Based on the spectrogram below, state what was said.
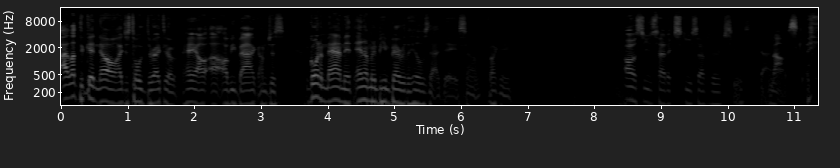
I left a good note. I just told the director, "Hey, I'll I'll be back. I'm just I'm going to Mammoth, and I'm gonna be in Beverly Hills that day. So fucking Oh, so you just had excuse after excuse? Yeah. No, I'm just kidding.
